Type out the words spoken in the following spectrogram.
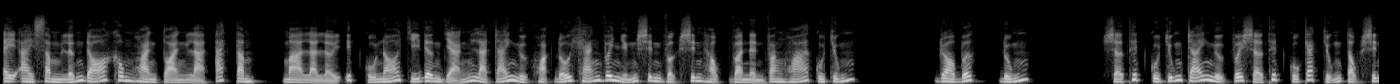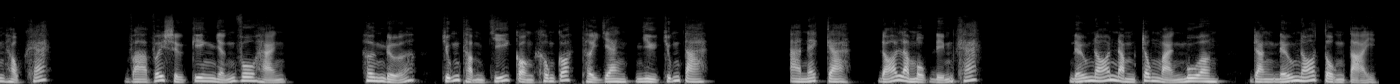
AI xâm lấn đó không hoàn toàn là ác tâm, mà là lợi ích của nó chỉ đơn giản là trái ngược hoặc đối kháng với những sinh vật sinh học và nền văn hóa của chúng. Robert, đúng. Sở thích của chúng trái ngược với sở thích của các chủng tộc sinh học khác. Và với sự kiên nhẫn vô hạn. Hơn nữa, chúng thậm chí còn không có thời gian như chúng ta. Aneka, đó là một điểm khác. Nếu nó nằm trong mạng muon, rằng nếu nó tồn tại,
